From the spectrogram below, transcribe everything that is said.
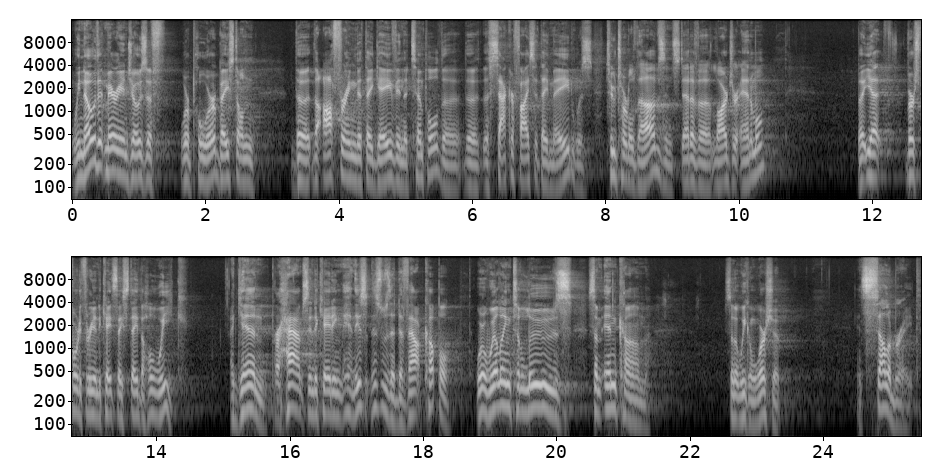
We know that Mary and Joseph were poor based on the, the offering that they gave in the temple. The, the, the sacrifice that they made was two turtle doves instead of a larger animal. But yet, verse 43 indicates they stayed the whole week. Again, perhaps indicating, man, this, this was a devout couple. We're willing to lose some income so that we can worship and celebrate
